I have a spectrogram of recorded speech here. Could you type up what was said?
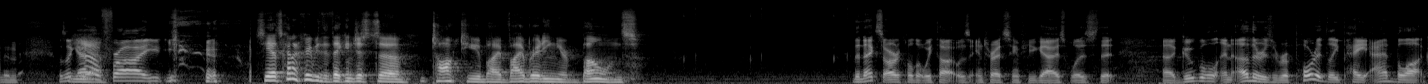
then I was like Yeah. oh fry you See, it's kind of creepy that they can just uh, talk to you by vibrating your bones. The next article that we thought was interesting for you guys was that uh, Google and others reportedly pay AdBlock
